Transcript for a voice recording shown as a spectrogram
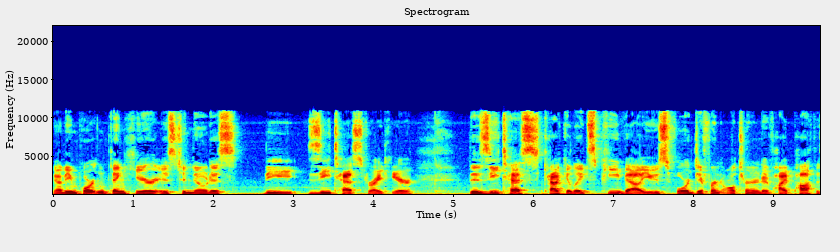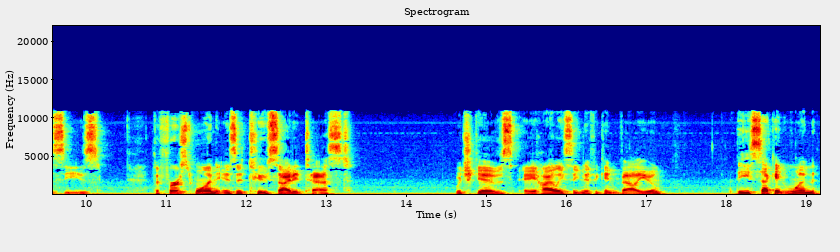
Now the important thing here is to notice the z-test right here. The z-test calculates p-values for different alternative hypotheses. The first one is a two-sided test which gives a highly significant value. The second one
